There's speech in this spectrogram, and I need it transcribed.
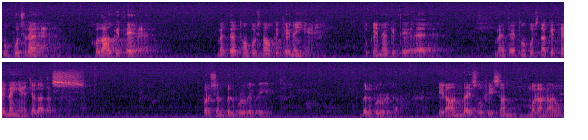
ਤੂੰ ਪੁੱਛਦਾ ਹੈ ਖੁਦਾ ਕਿੱਥੇ ਹੈ ਮੈਂ ਤੇਥੋਂ ਪੁੱਛਦਾ ਹਾਂ ਕਿੱਥੇ ਨਹੀਂ ਹੈ ਤੂੰ ਕਹਿੰਦਾ ਕਿੱਥੇ ਹੈ ਮੈਂ ਤੇਥੋਂ ਪੁੱਛਦਾ ਕਿੱਥੇ ਨਹੀਂ ਹੈ ਜਗ੍ਹਾ ਦੱਸ ਪ੍ਰਸ਼ਨ ਬਿਲਕੁਲ ਵਿਪਰੀਤ ਬਿਲਕੁਲ ਉਲਟਾ। ਈਰਾਨ ਦਾ ਇਹ ਸੂਫੀ ਸੰਤ ਮੌਲਾਨਾ ਰੂਮ।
